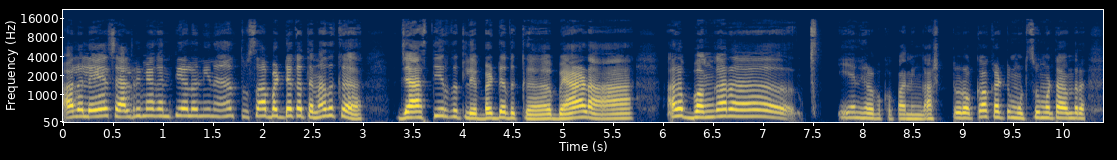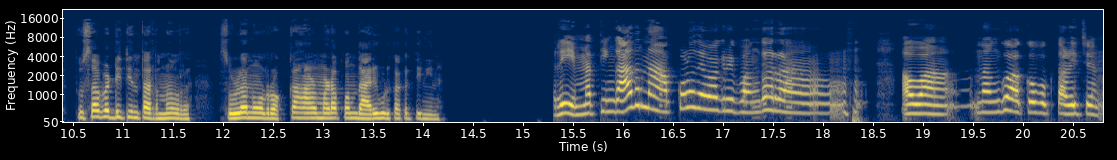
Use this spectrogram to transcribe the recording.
ಅಲ್ಲಲೇ ಸ್ಯಾಲ್ರಿ ಮ್ಯಾಗ ಅಂತೀಯಲ್ಲ ನೀನು ತುಸಾ ಬಡ್ಡಿ ಆಕತ್ತನ ಅದಕ್ಕೆ? ಜಾಸ್ತಿ ಇರ್ತತ್ಲಿ ಬಡ್ಡಿ ಅದಕ್ಕೆ ಬೇಡ ಅಲ್ಲ ಬಂಗಾರ ಏನು ಹೇಳ್ಬೇಕಪ್ಪ ನಿಂಗೆ? ಅಷ್ಟು ರೊಕ್ಕ ಕಟ್ಟಿ ಮುಟ್ಸು ಮಟ ಅಂದ್ರ ತುಸಾ ಬಡ್ಡಿ ತಿಂತಾರ ಅವ್ರು. ಸುಳ್ಳ ನೋಡ್ ರೊಕ್ಕ ಹಾಳು ಮಾಡಕ್ ಒಂದ್ ದಾರಿ ಹುಡ್ಕಾಕತ್ತಿ ನೀನು. ರೀ ಮತ್ತೆ ಹಿಂಗಾದ್ರೆ ನಾ ಹಾಕೊಳ್ಳೋದು ರೀ ಬಂಗಾರ? ಅವ ನಂಗೂ ಹಾಕೋಬೇಕು ತಾಳಿ ಚೇನು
